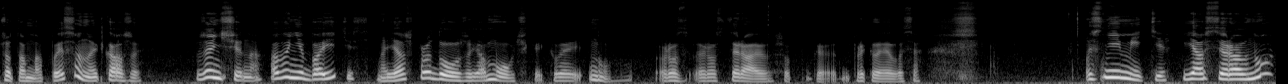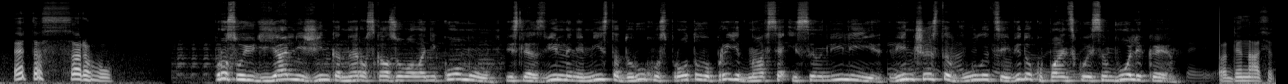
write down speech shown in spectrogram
що там написано, і каже: Женщина, а ви не боїтесь? А я ж продовжую, я мовчки клею, ну, роз, розтираю, щоб е, приклеїлося. Зніміть, я все одно це сорву. Про свою діяльність жінка не розказувала нікому. Після звільнення міста до руху спротиву приєднався і син Лілії. Він чистив вулиці від окупантської символіки. 11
